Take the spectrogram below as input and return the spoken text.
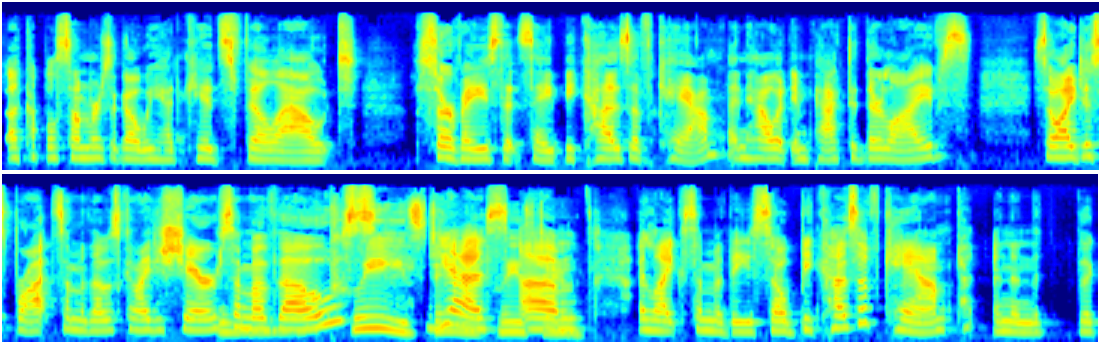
a couple summers ago. We had kids fill out surveys that say because of camp and how it impacted their lives. So I just brought some of those. Can I just share some of those? Please do. Yes, Please um, do. I like some of these. So, because of camp, and then the, the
